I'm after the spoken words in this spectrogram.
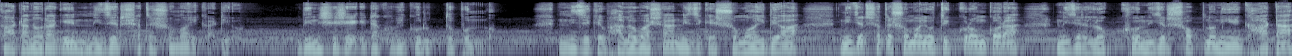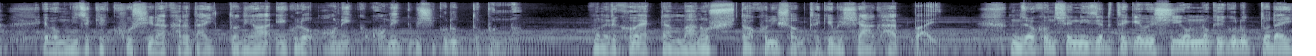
কাটানোর আগে নিজের সাথে সময় কাটিও। দিন শেষে এটা খুবই গুরুত্বপূর্ণ। নিজেকে ভালোবাসা, নিজেকে সময় দেওয়া, নিজের সাথে সময় অতিক্রম করা, নিজের লক্ষ্য, নিজের স্বপ্ন নিয়ে ঘাটা এবং নিজেকে খুশি রাখার দায়িত্ব নেওয়া, এগুলো অনেক অনেক বেশি গুরুত্বপূর্ণ। মনে রেখো, একটা মানুষ তখনই সব থেকে বেশি আঘাত পায়। যখন সে নিজের থেকে বেশি অন্যকে গুরুত্ব দেয়,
